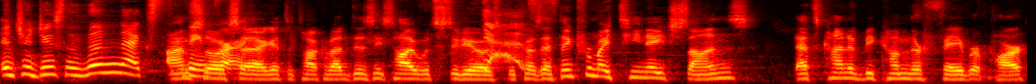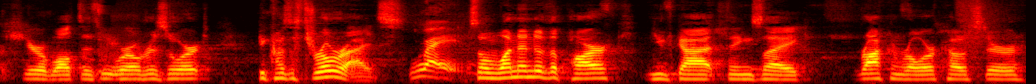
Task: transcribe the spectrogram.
introduce the next I'm theme so park? excited I get to talk about Disney's Hollywood Studios Yes. because I think for my teenage sons, that's kind of become their favorite park here at Walt Disney World Resort because of thrill rides. Right. So on one end of the park, you've got things like Rock and Roller Coaster,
